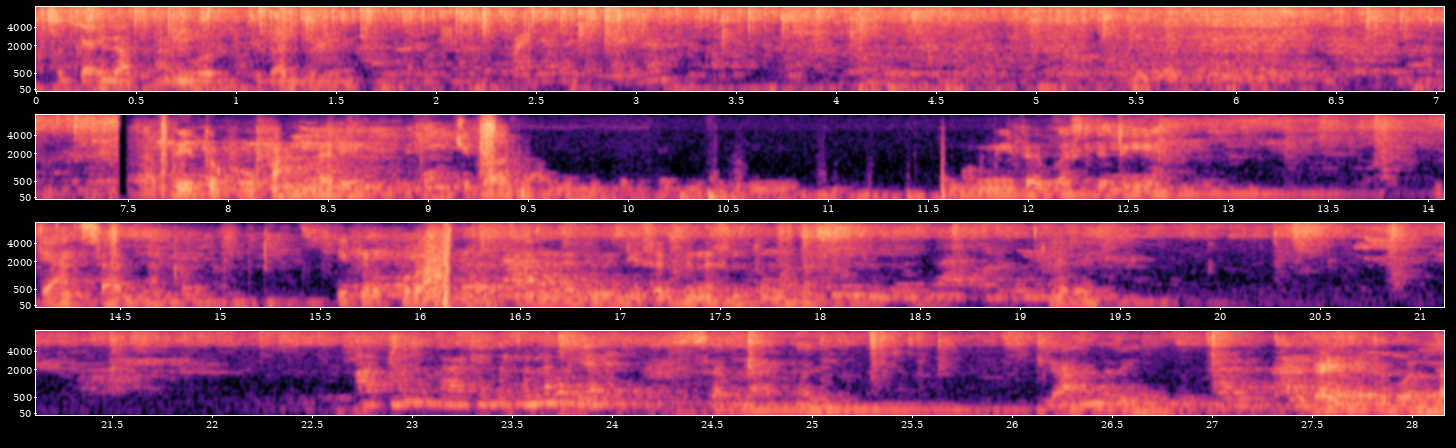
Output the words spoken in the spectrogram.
तर काही जास्त आम्ही वरती चाललेलो आहे आता इथं खूप अंधार आहे फोनची टॉर्च लावलेली तरी काही दिसत नाही तर मम्मी इथं बसलेली आहे ध्यान साधना करत इकडे पुरा अंधार अंधार आहे. दिसत बी नसेल तुम्हाला अरे आतमध्ये काही तिथं बंद.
